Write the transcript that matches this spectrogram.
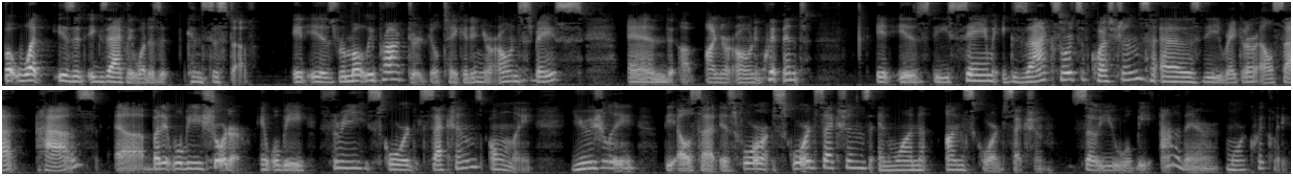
But what is it exactly? What does it consist of? It is remotely proctored. You'll take it in your own space and uh, on your own equipment. It is the same exact sorts of questions as the regular LSAT has, uh, but it will be shorter. It will be three scored sections only. Usually the LSAT is four scored sections and one unscored section. So you will be out of there more quickly.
